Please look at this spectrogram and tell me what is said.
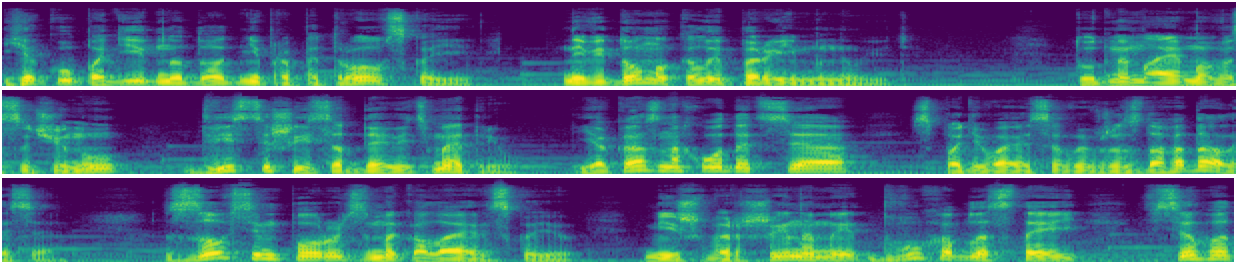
яку подібно до Дніпропетровської невідомо коли перейменують. Тут ми маємо височину 269 метрів, яка знаходиться, сподіваюся, ви вже здогадалися, зовсім поруч з Миколаївською, між вершинами двох областей всього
